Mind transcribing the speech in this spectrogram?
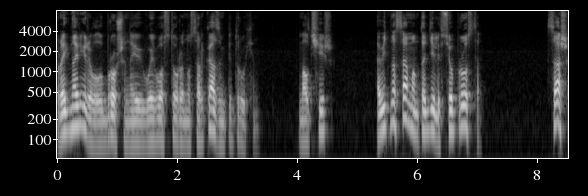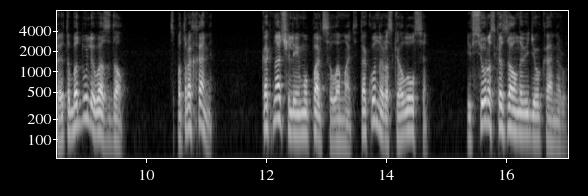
Проигнорировал брошенный в его сторону сарказм Петрухин. Молчишь? А ведь на самом-то деле все просто. Саша, это Бадуля вас сдал. С потрохами. Как начали ему пальцы ломать, так он и раскололся. И все рассказал на видеокамеру.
